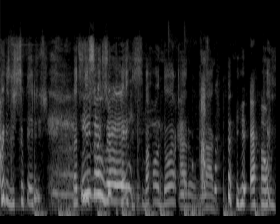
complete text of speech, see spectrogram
een Swedish. Het is niet. Swedish, maar gewoon doorgaan ook, lang. Je echt een.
